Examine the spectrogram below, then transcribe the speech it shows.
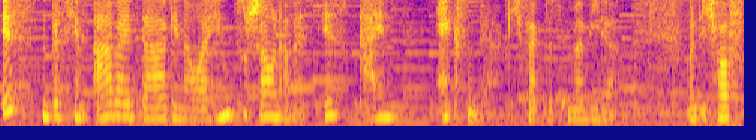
ist ein bisschen Arbeit, da genauer hinzuschauen, aber es ist kein Hexenwerk. Ich sage das immer wieder. Und ich hoffe,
